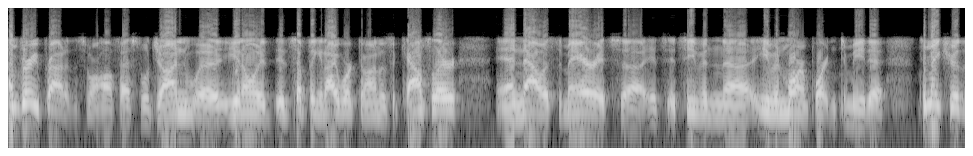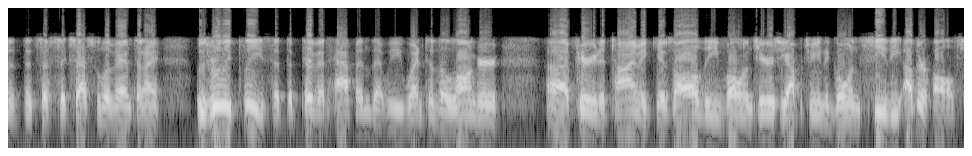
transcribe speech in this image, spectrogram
I'm very proud of the Small Hall Festival, John. Uh, you know, it, it's something that I worked on as a counselor, and now as the mayor, it's uh, it's it's even uh, even more important to me to to make sure that it's a successful event. And I was really pleased that the pivot happened, that we went to the longer uh, period of time. It gives all the volunteers the opportunity to go and see the other halls.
